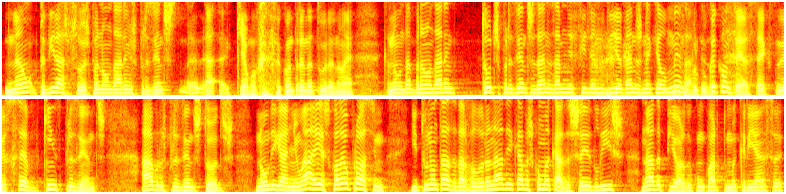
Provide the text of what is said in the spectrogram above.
não pedir às pessoas para não darem os presentes, que é uma coisa contra a natura, não é? Que não dá, para não darem todos os presentes de anos à minha filha no dia de anos naquele momento. exato, porque exato. o que acontece é que se recebe 15 presentes, abre os presentes todos, não liga a nenhum, ah, este, qual é o próximo? E tu não estás a dar valor a nada e acabas com uma casa cheia de lixo, nada pior do que um quarto de uma criança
